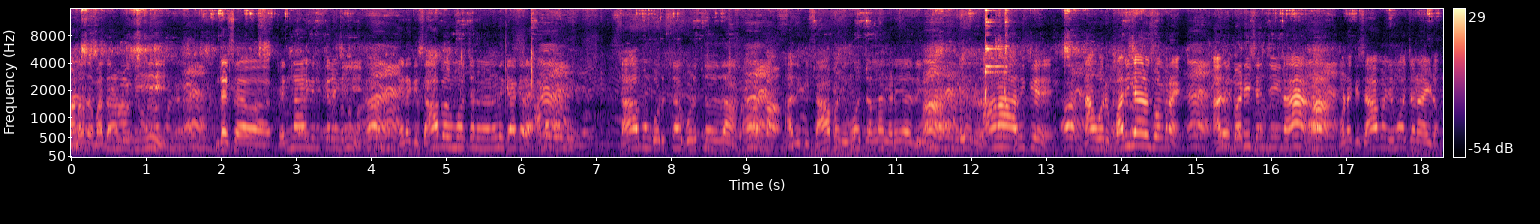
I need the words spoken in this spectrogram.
மனத மதன ரூபி இந்த பெண்ணாக இருக்கிற நீ எனக்கு சாப விமோச்சனம் வேணும்னு கேக்குற. சாபம் கொடுத்தா கொடுத்ததுதான். அதுக்கு சாப விமோச்சனம்லாம் கிடையாது. ஆனா அதுக்கு நான் ஒரு பரிகாரம் சொல்றேன். அதுபடி செஞ்சீங்கன்னா உனக்கு சாப விமோச்சனம் ஆயிடும்.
